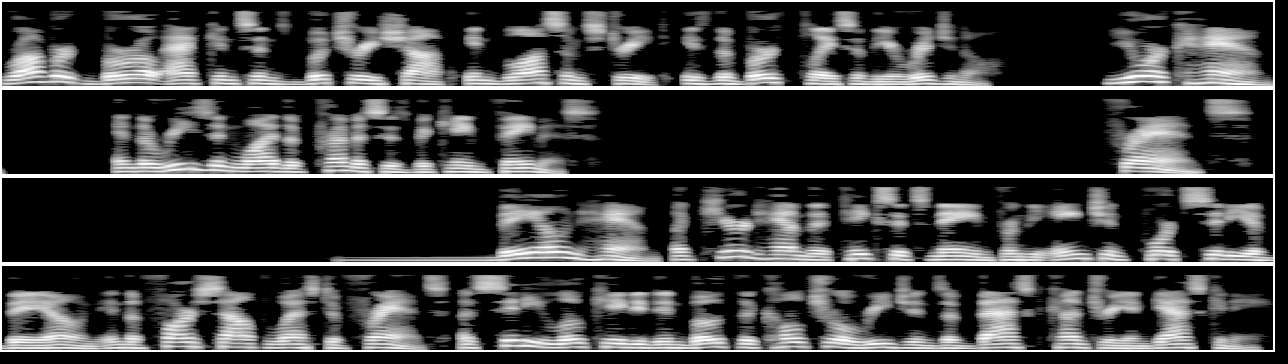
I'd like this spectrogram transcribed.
Robert Burrow Atkinson's Butchery Shop, in Blossom Street, is the birthplace of the original York ham and the reason why the premises became famous. France Bayonne ham, a cured ham that takes its name from the ancient port city of Bayonne in the far southwest of France, a city located in both the cultural regions of Basque Country and Gascony.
